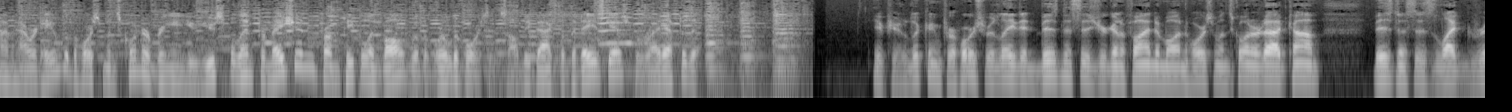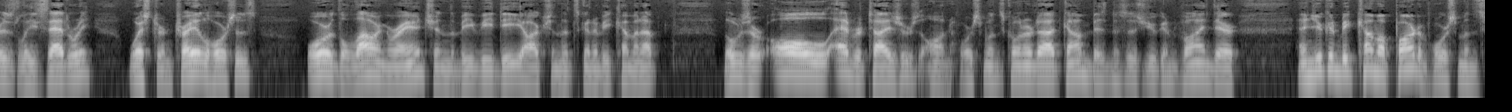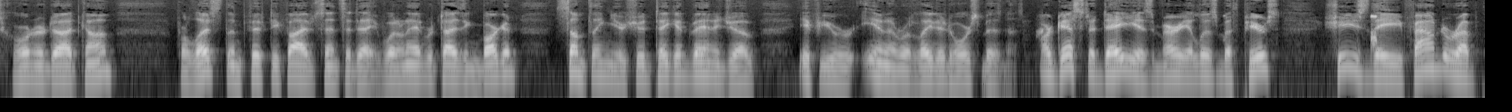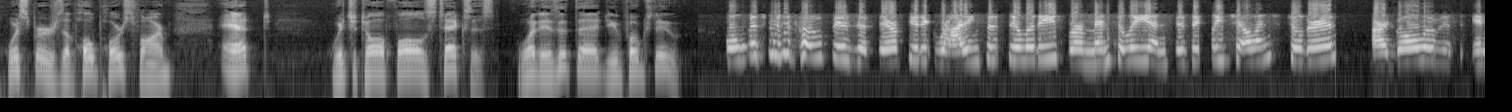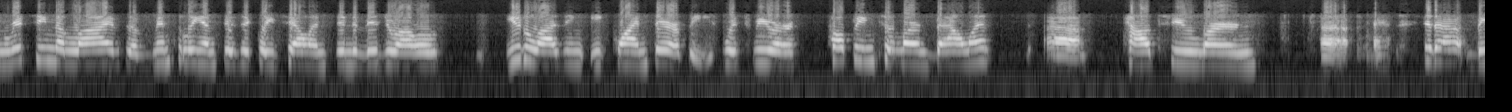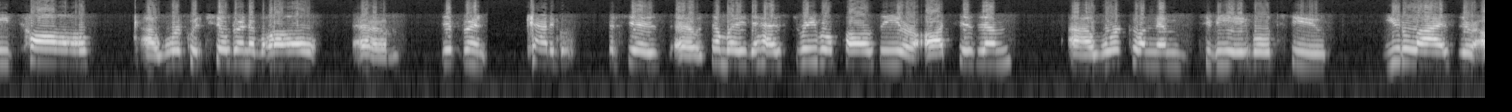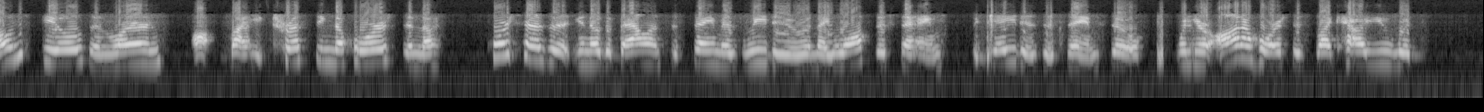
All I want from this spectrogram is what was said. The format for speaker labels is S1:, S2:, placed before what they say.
S1: I'm Howard Hale with the Horseman's Corner, bringing you useful information from people involved with the world of horses. I'll be back with today's guest right after this. If you're looking for horse-related businesses, you're going to find them on Horseman'sCorner.com. Businesses like Grizzly Saddlery, Western Trail Horses, or the Lowing Ranch and the BVD auction that's going to be coming up. Those are all advertisers on Horseman'sCorner.com, businesses you can find there. And you can become a part of Horseman'sCorner.com for less than 55 cents a day. What an advertising bargain! Something you should take advantage of if you're in a related horse business. Our guest today is Mary Elizabeth Pierce. She's the founder of Whispers of Hope Horse Farm at Wichita Falls, Texas. What is it that you folks do?
S2: Well, Whispers of Hope is a therapeutic riding facility for mentally and physically challenged children. Our goal is enriching the lives of mentally and physically challenged individuals utilizing equine therapies, which we are helping to learn balance, uh, how to learn uh, sit up, be tall, uh, work with children of all um, different uh, somebody that has cerebral palsy or autism, uh, work on them to be able to utilize their own skills and learn uh, by trusting the horse. And the horse has a, you know, the balance the same as we do, and they walk the same. The gait is the same. So when you're on a horse, it's like how you would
